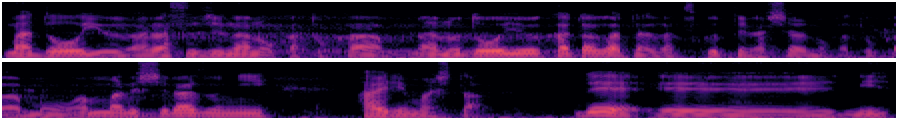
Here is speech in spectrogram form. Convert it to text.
まあ、どういうあらすじなのかとか、あの、どういう方々が作ってらっしゃるのかとか、もうあんまり知らずに入りました。で、えー、に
